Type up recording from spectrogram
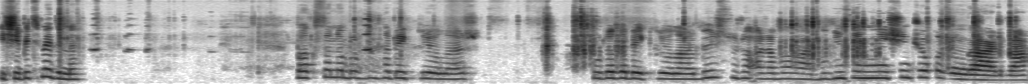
İşi bitmedi mi? Baksana burada da bekliyorlar. Burada da bekliyorlar. Bir sürü araba var. Bugün senin işin çok uzun galiba.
